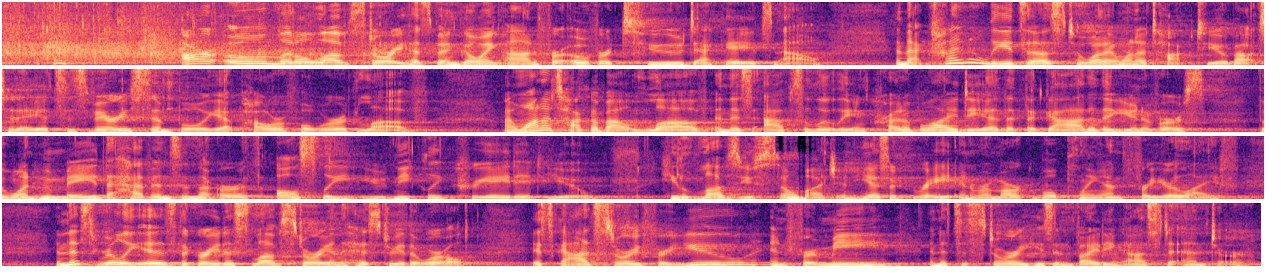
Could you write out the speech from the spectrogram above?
our own little love story has been going on for over two decades now. And that kind of leads us to what I want to talk to you about today. It's this very simple yet powerful word, love. I want to talk about love and this absolutely incredible idea that the God of the universe, the one who made the heavens and the earth, also uniquely created you. He loves you so much, and He has a great and remarkable plan for your life. And this really is the greatest love story in the history of the world. It's God's story for you and for me, and it's a story He's inviting us to enter.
